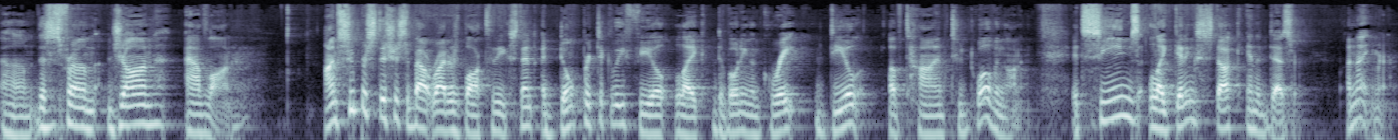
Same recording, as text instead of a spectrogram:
Um, this is from John Avlon. I'm superstitious about writer's block to the extent I don't particularly feel like devoting a great deal of time to dwelling on it. It seems like getting stuck in a desert, a nightmare.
